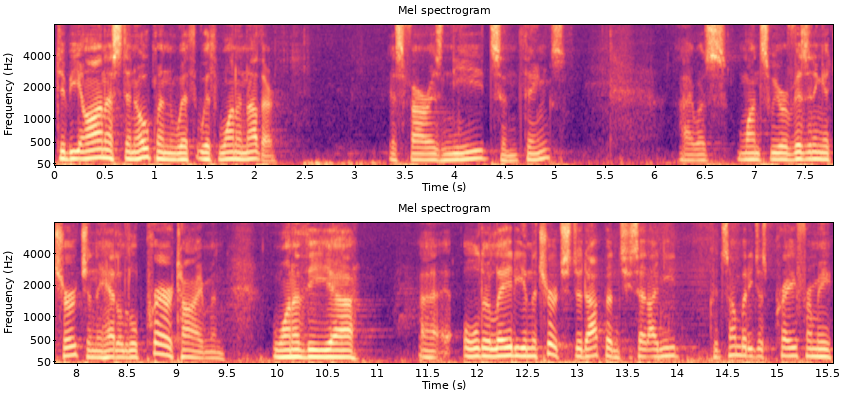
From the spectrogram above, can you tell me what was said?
to be honest and open with, with one another as far as needs and things. I was once we were visiting a church and they had a little prayer time and one of the uh, uh, older lady in the church stood up and she said, I need, could somebody just pray for me?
